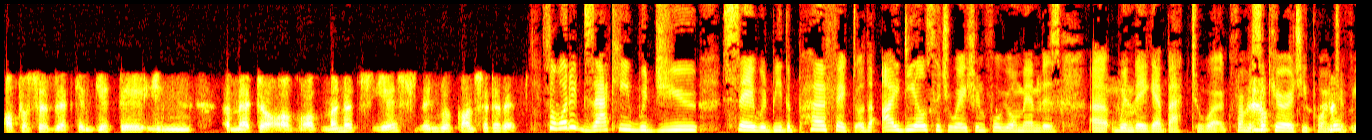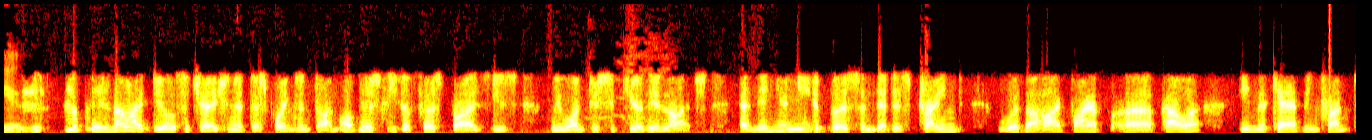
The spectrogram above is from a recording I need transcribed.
officers that can get there in a matter of, of minutes, yes, then we'll consider it. So, what exactly would you say would be the perfect or the ideal situation for your members uh, when they get back to work from a security point look, of view? Look, there's no ideal situation at this point in time. Obviously, the first prize is we want to secure their lives. And then you need a person that is trained with a high fire uh, power in the cab in front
